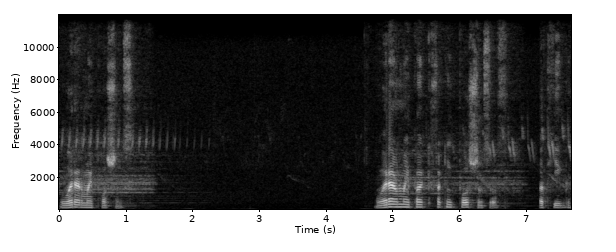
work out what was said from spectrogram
Where are my potions? Where are my fucking potions of Fatigue.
